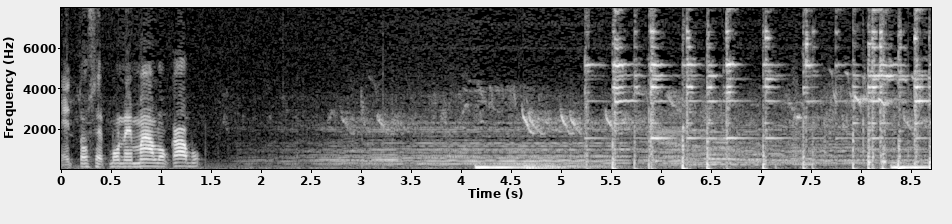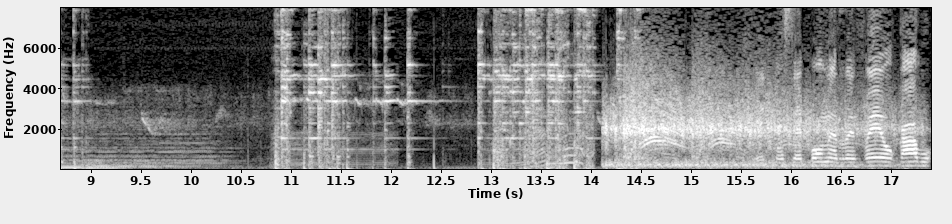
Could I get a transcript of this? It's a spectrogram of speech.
Esto se pone malo, cabo. Esto se pone re feo, cabo.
